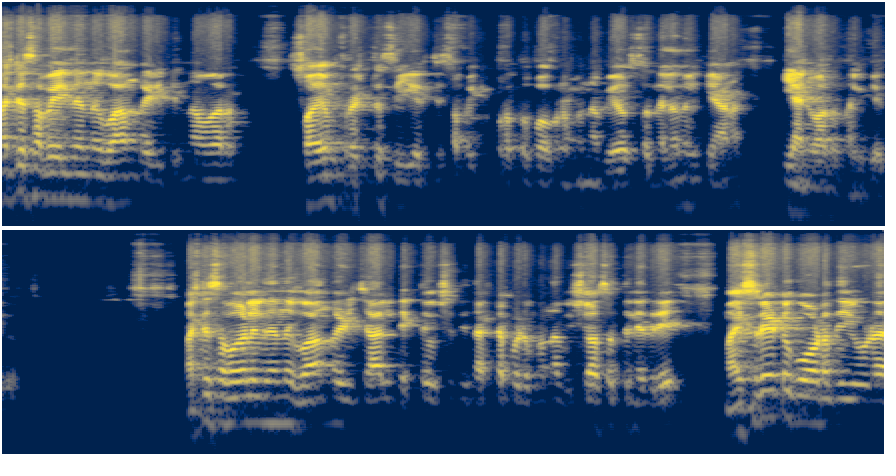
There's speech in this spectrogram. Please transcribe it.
മറ്റു സഭയിൽ നിന്ന് വിവാഹം കഴിക്കുന്നവർ സ്വയം ഫ്രഷ് സ്വീകരിച്ച് സഭയ്ക്ക് പുറത്തു പോകണമെന്ന വ്യവസ്ഥ നിലനിൽക്കെയാണ് ഈ അനുവാദം നൽകിയത്. മറ്റ് സഭകളിൽ നിന്ന് വിവാഹം കഴിച്ചാൽ രക്തവിശുദ്ധി നഷ്ടപ്പെടുമെന്ന വിശ്വാസത്തിനെതിരെ മജിസ്ട്രേറ്റ് കോടതിയുടെ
